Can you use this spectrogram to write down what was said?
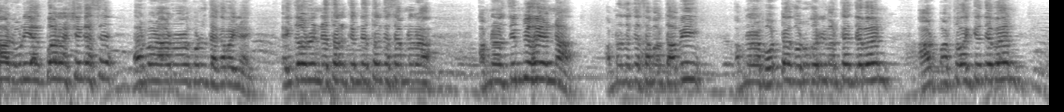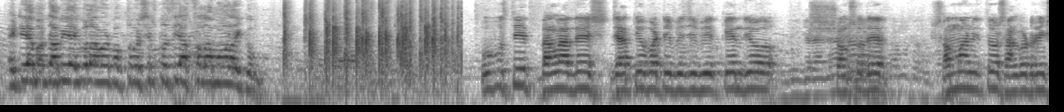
আর উনি একবার এসে গেছে, এরপর আর ওনার কোনো দেখা পাই নাই। এই ধরনের নেতার নেতার কাছে আপনারা আপনারা জিম্মি হইয়েন না। আপনাদের কাছে আমার দাবি, আপনারা ভোটটা গরু গরি মার্কায় দেবেন, আর পার্থভাইকে দেবেন এটি আমার দাবি, এইগুলো আমার বক্তব্য শেষ করছি। আসসালামু আলাইকুম। উপস্থিত বাংলাদেশ জাতীয় পার্টি বিজেপির কেন্দ্রীয় সংসদের সম্মানিত সাংগঠনিক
